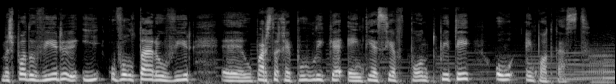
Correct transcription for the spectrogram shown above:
mas pode ouvir e voltar a ouvir uh, o Pares da República em tsf.pt ou em podcast.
